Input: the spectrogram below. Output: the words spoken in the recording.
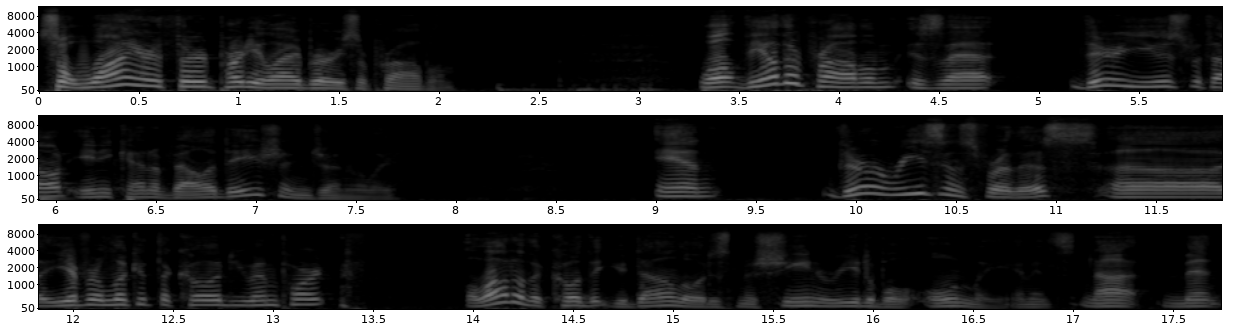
So why are third-party libraries a problem? Well, the other problem is that they're used without any kind of validation generally. And there are reasons for this. Uh, you ever look at the code you import? A lot of the code that you download is machine readable only, and it's not meant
